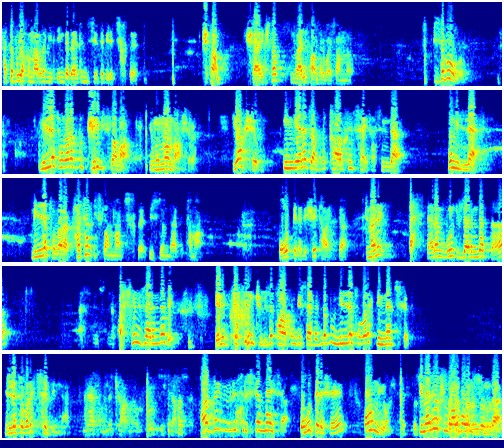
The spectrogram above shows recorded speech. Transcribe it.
Hətta bu yaxınlarda bildiyim qədərincə Misirdə biri çıxdı. Kitab. Şəhəri kitab müəllif Azərbaycanlı. Bizdə bu olur. Millət olaraq bu girib İslama, ümumdan danışırıq. Yaxşı, indiyənəcən bu tarixin səhifəsində bu millət, millət olaraq Hasan İslamdan çıxdı, üz döndərdi tamam. Olub belə bir şey tarixdə. Deməli, əslən bunun üzərindədir də. Əslin üzərindədir. Yəni, gətirin ki, bizə tarixin bir səhifəsində bu millət olaraq dindən çıxır. Millət olaraq çıxır dindən. Harada ümumi xristiyan nəysə, olur belə şey, olmuyor. Deməli, yox ki, qalib onun üstündə.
